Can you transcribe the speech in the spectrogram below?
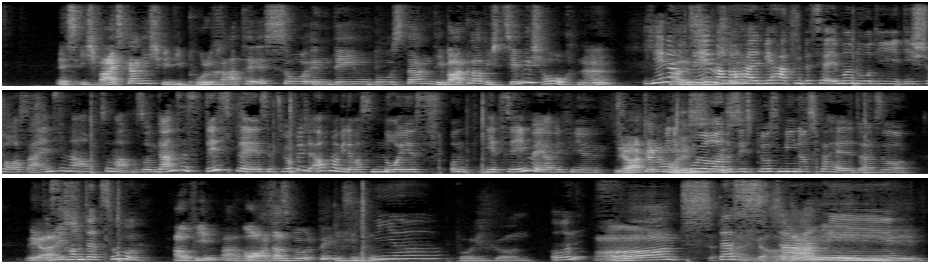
Es, ich weiß gar nicht, wie die Pullrate ist so in den Boostern. Die war, glaube ich, ziemlich hoch, ne? Je nachdem, aber halt, wir hatten bisher immer nur die, die Chance, einzelne aufzumachen. So ein ganzes Display ist jetzt wirklich auch mal wieder was Neues. Und jetzt sehen wir ja, wie viel, Ja, genau. wie die Pullrate ist- sich plus minus verhält. Also, Ja, das ich, kommt dazu. auf jeden Fall. Oh, das Wohlbild. Ja. Polygon. Und Und das Starmie.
